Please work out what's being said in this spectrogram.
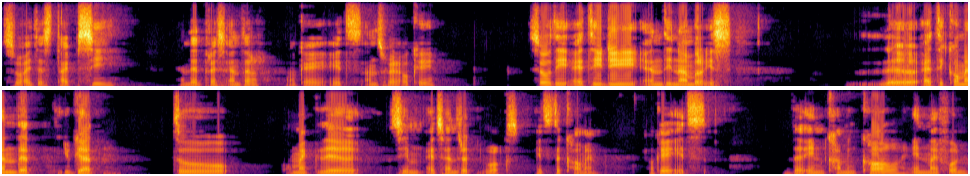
so I just type C and then press enter. Okay it's answer okay. So the ATD and the number is the AT command that you get to make the sim 800 works. It's the command. Okay it's the incoming call in my phone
